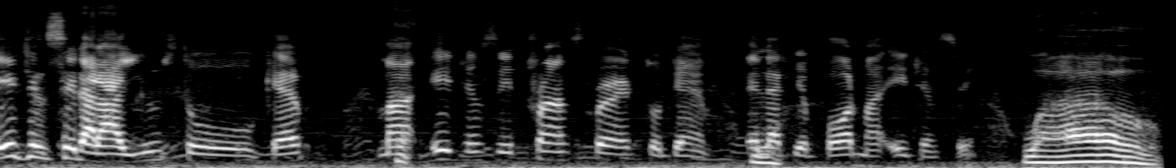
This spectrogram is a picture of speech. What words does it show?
agency that I used to get, my agency transferred to them. And like they bought my agency. Wow.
